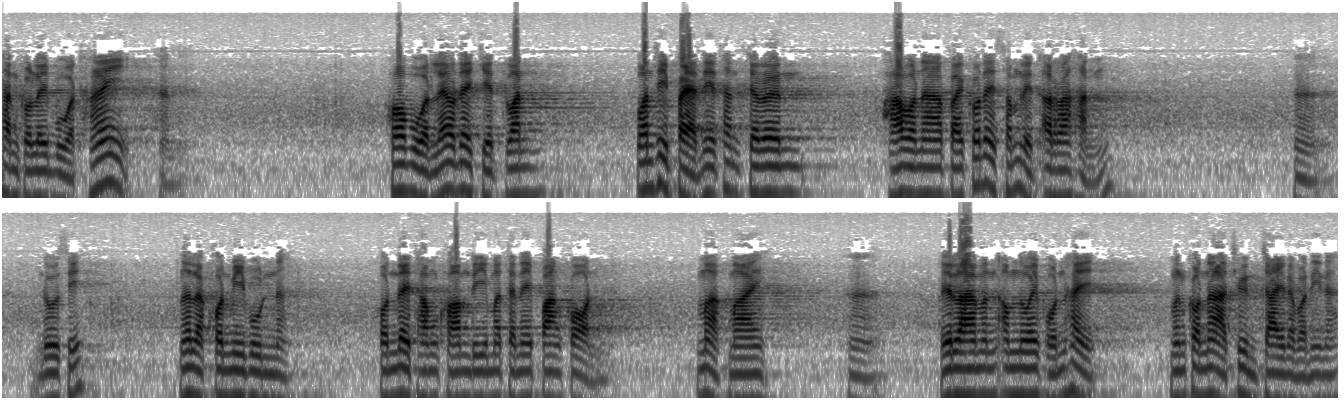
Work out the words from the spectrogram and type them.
ท่านก็เลยบวชให้พอบวชแล้วได้เจ็ดวัน วันที่แปดนี่ท่านเจริญภาวนาไปก็ได้สำเร็จอรหันต์ดูสิ นั่นแหละคนมีบุญนะคนได้ทำความดีมาแต่ในปางก่อน มากมายเวลามันอำนวยผลให้ มันก็น่าชื่นใจนะวันนี้นะ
